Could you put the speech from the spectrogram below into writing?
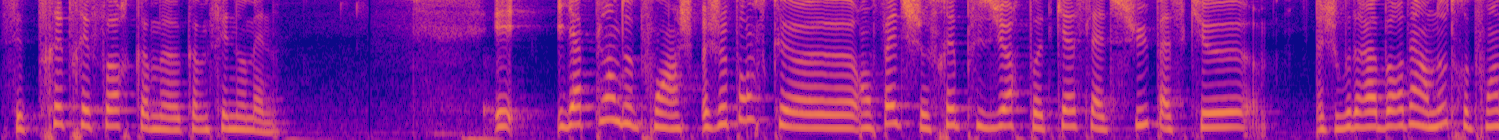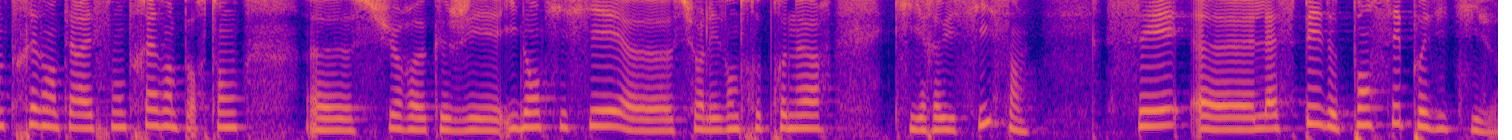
C'est très très fort comme, euh, comme phénomène. Et il y a plein de points. Je pense que en fait, je ferai plusieurs podcasts là-dessus parce que je voudrais aborder un autre point très intéressant, très important euh, sur que j'ai identifié euh, sur les entrepreneurs qui réussissent. C'est euh, l'aspect de pensée positive.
